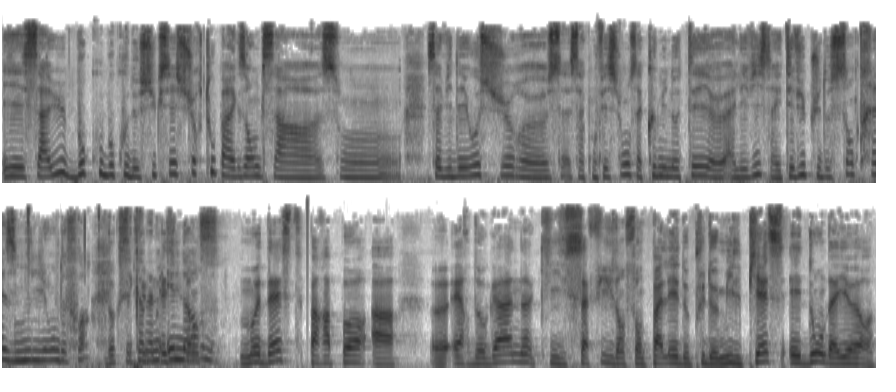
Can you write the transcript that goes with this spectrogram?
et ça a eu beaucoup, beaucoup de succès, surtout, par exemple, sa, son, sa vidéo sur sa, confession, sa communauté à Lévis. Ça a été vu plus de 113 millions de fois. Donc c'est quand même énorme modeste par rapport à euh, Erdogan qui s'affiche dans son palais de plus de 1000 pièces et dont d'ailleurs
